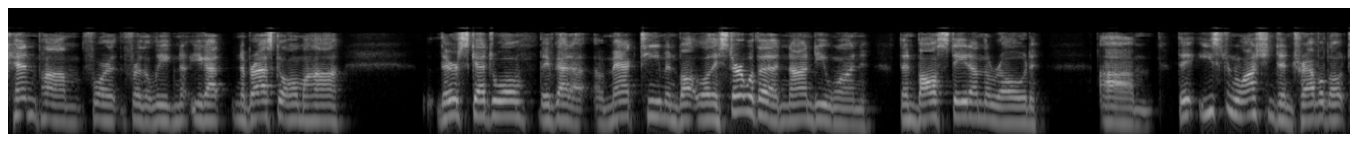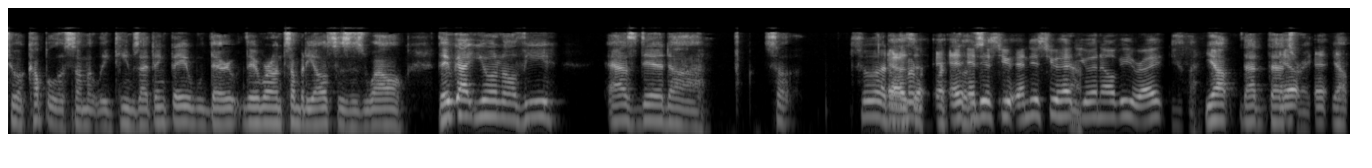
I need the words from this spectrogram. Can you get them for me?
KenPom for for the league. You got Nebraska, Omaha. Their schedule, they've got a, a MAC team in Ball. Well, they start with a non D1, then Ball State on the road. Um, the Eastern Washington traveled out to a couple of Summit League teams. I think they they they were on somebody else's as well. They've got UNLV, as did uh, so so I don't as remember. A, NDSU NDSU had yeah. UNLV, right? Yeah. Yep, that that's yep. right. Yep.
